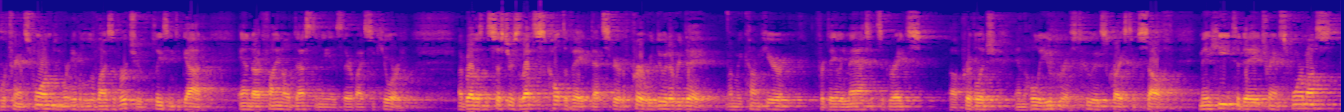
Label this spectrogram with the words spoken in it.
we're transformed and we're able to live lives of virtue, pleasing to God and our final destiny is thereby secured. My brothers and sisters, let's cultivate that spirit of prayer. We do it every day when we come here for daily mass. It's a great uh, privilege and the Holy Eucharist, who is Christ himself. May he today transform us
